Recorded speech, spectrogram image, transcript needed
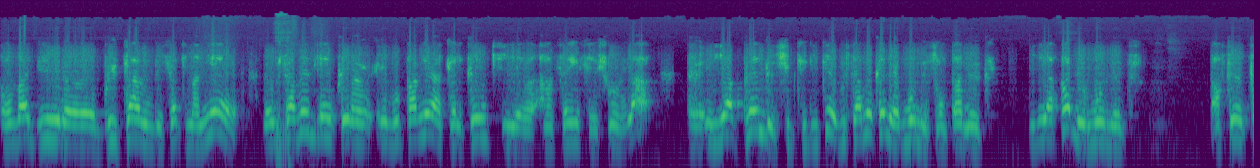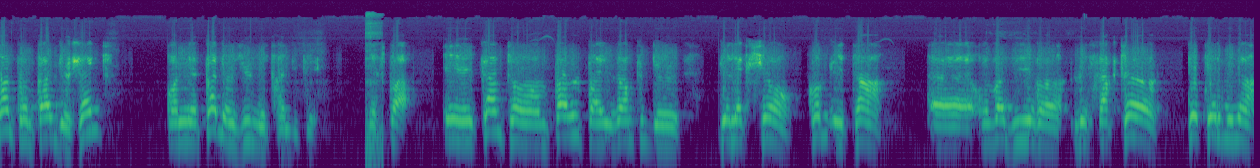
on va dire, euh, brutale de cette manière. Vous savez bien que, et vous parlez à quelqu'un qui euh, enseigne ces choses-là, euh, il y a plein de subtilités. Vous savez que les mots ne sont pas neutres. Il n'y a pas de mots neutres. Parce que quand on parle de gente, on n'est pas dans une neutralité, n'est-ce pas? Et quand on parle, par exemple, de l'élection comme étant, euh, on va dire, le facteur déterminant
